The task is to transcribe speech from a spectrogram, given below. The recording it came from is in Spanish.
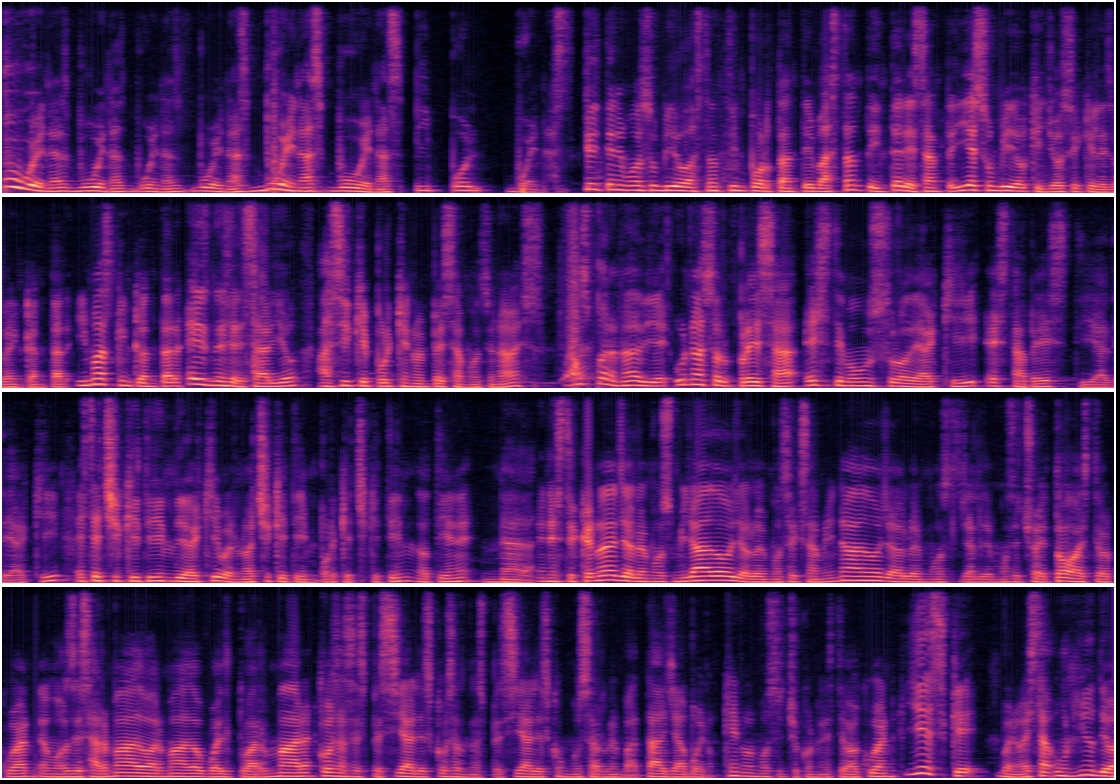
Buenas, buenas, buenas, buenas, buenas, buenas, people, buenas. Hoy tenemos un video bastante importante, bastante interesante y es un video que yo sé que les va a encantar y más que encantar es necesario, así que ¿por qué no empezamos de una vez? No es para nadie una sorpresa este monstruo de aquí, esta bestia de aquí, este chiquitín de aquí, bueno no chiquitín porque chiquitín no tiene nada. En este canal ya lo hemos mirado, ya lo hemos examinado, ya lo hemos, ya le hemos hecho de todo a este Orcuan, lo hemos desarmado, armado, vuelto a armar, cosas especiales, cosas no especiales, cómo usarlo en batalla bueno, ¿qué no hemos hecho con este Bakugan? Y es que, bueno, esta unión de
